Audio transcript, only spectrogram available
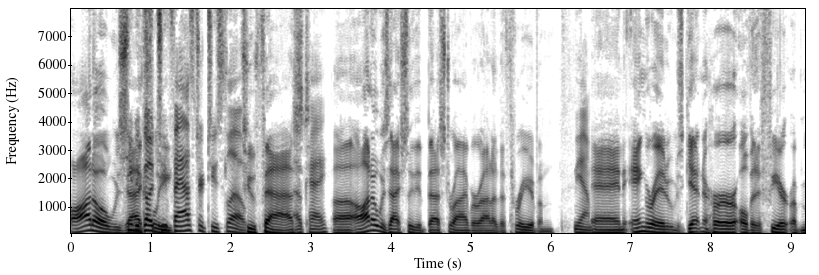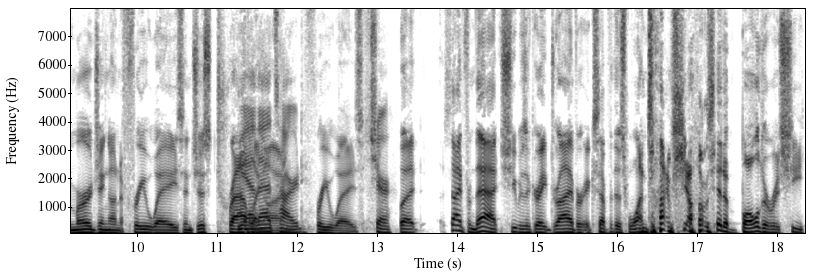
Otto was She would actually go too fast or too slow. Too fast. Okay. Uh, Otto was actually the best driver out of the three of them. Yeah. And Ingrid was getting her over the fear of merging on the freeways and just traveling. Yeah, that's on hard. Freeways. Sure. But aside from that, she was a great driver, except for this one time she almost hit a boulder as she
